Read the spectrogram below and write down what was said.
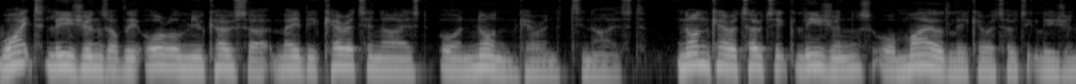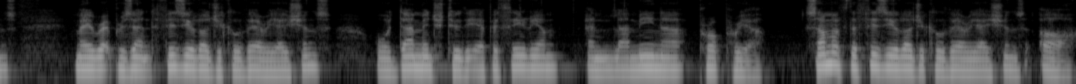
White lesions of the oral mucosa may be keratinized or non keratinized. Non keratotic lesions or mildly keratotic lesions may represent physiological variations or damage to the epithelium and lamina propria. Some of the physiological variations are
